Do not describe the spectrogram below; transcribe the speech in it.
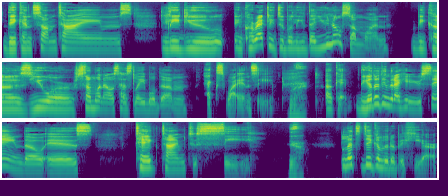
they can sometimes lead you incorrectly to believe that you know someone because you or someone else has labeled them X, Y, and Z. Right. Okay. The other thing that I hear you saying though is take time to see. Yeah. Let's dig a little bit here.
